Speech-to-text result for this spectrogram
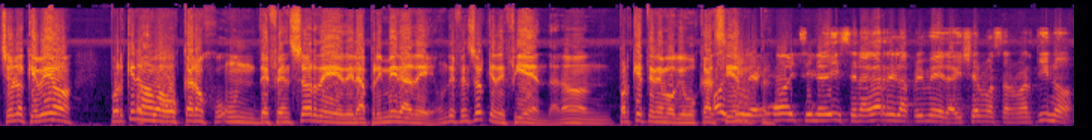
Yo lo que veo ¿Por qué no vamos a buscar un, defensor de, la primera D? Un defensor que defienda, ¿no? ¿Por qué tenemos que buscar siempre? hoy si le dicen agarre la primera, Guillermo San Martino,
